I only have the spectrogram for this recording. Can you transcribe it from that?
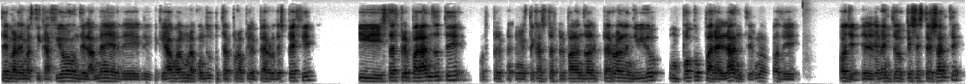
temas de masticación, de lamer, de, de que haga alguna conducta propia el perro de especie, y estás preparándote, pues, en este caso estás preparando al perro, al individuo, un poco para el antes, ¿no? De, oye, el evento que es estresante,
